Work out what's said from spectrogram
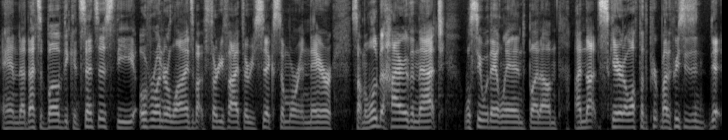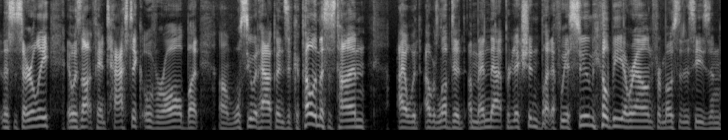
and uh, that's above the consensus. The over under line's about 35, 36, somewhere in there. So I'm a little bit higher than that. We'll see where they land, but um, I'm not scared off by the, by the preseason necessarily. It was not fantastic overall, but um, we'll see what happens. If Capela misses time, I would I would love to amend that prediction, but if we assume he'll be around for most of the season,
